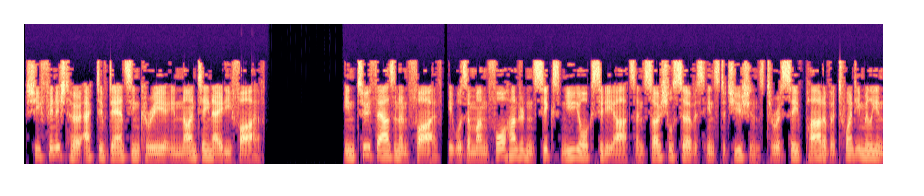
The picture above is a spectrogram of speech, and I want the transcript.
She finished her active dancing career in 1985. In 2005, it was among 406 New York City arts and social service institutions to receive part of a $20 million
